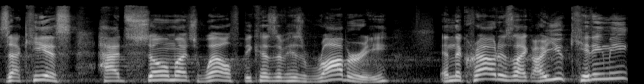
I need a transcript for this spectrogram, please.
Zacchaeus had so much wealth because of his robbery. And the crowd is like, Are you kidding me?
